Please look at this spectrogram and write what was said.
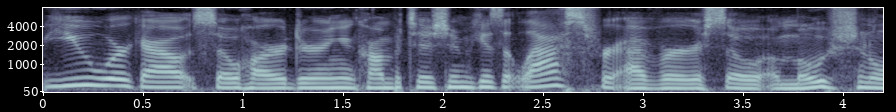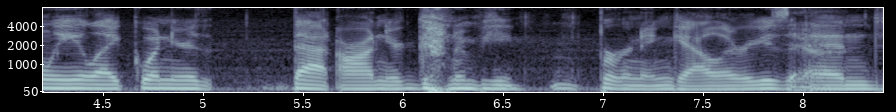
you work out so hard during a competition because it lasts forever. So emotionally, like when you're that on, you're gonna be burning calories Yeah. and.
